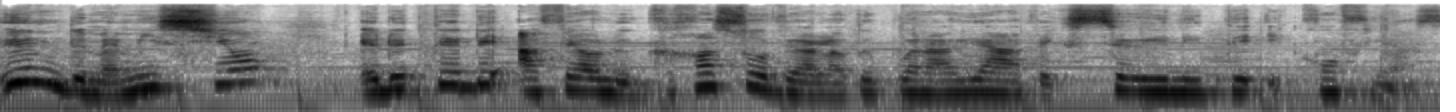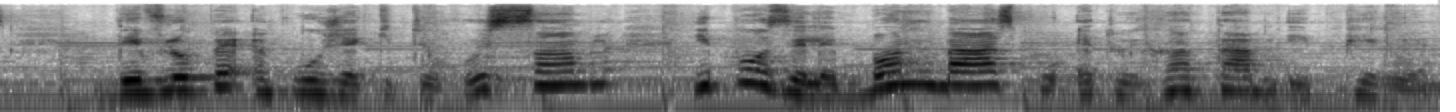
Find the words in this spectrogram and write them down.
Une de mes missions est de t'aider à faire le grand saut vers l'entrepreneuriat avec sérénité et confiance. Développer un projet qui te ressemble, y poser les bonnes bases pour être rentable et pérenne.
